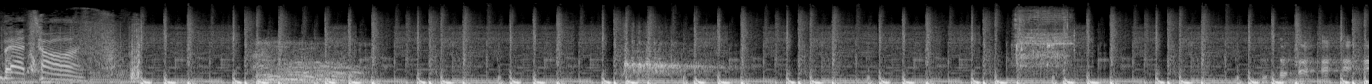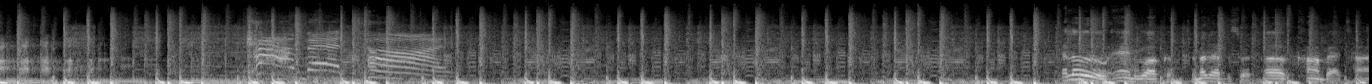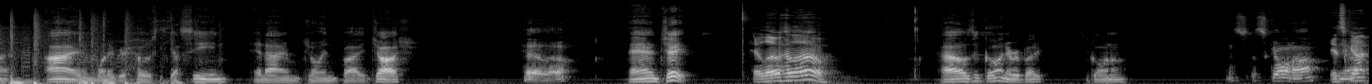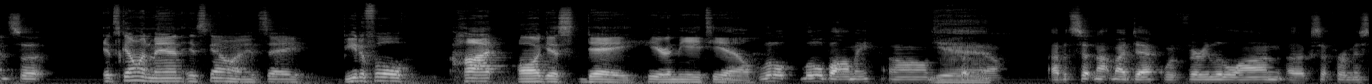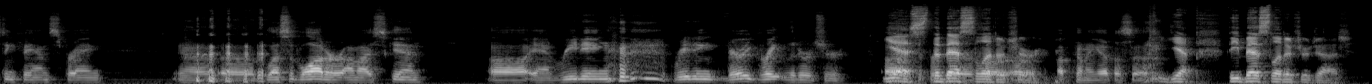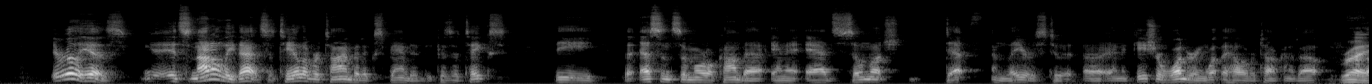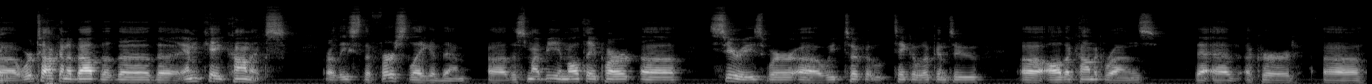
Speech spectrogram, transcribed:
Combat time! Hello and welcome to another episode of Combat Time. I am one of your hosts, Yassine, and I'm joined by Josh Hello. and Jay. Hello, hello. How's it going, everybody? What's going on? It's, what's going on? It's You know, got- it's uh, It's going, man. It's going. It's a beautiful, hot August day here in the ATL. little little balmy. Um, Yeah. But, you know, I've been sitting out my deck with very little on, uh, except for a misting fan spraying you know, uh, blessed water on my skin, uh, and reading reading very great literature. uh, Yes, the best literature. upcoming episode. Yep, the best literature, Josh. It really is. It's not only that; it's a tale of our time, but expanded because it takes the the essence of Mortal Kombat and it adds so much depth and layers to it. Uh, and in case you're wondering what the hell we're talking about, Right. uh, we're talking about the, the the MK comics, or at least the first leg of them. Uh, this might be a multi-part uh, series where uh, we took a, take a look into uh, all the comic runs that have occurred uh,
